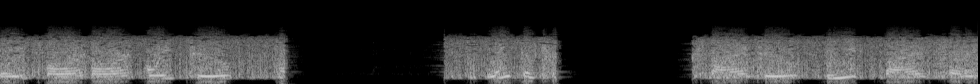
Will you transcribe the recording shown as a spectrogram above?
Eight four four point two. Length of train five two speed five seven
